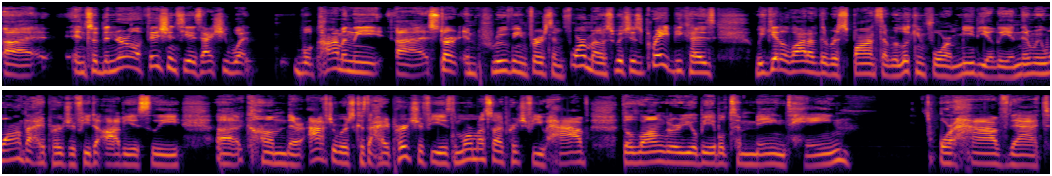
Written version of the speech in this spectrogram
uh, and so the neural efficiency is actually what will commonly uh, start improving first and foremost, which is great because we get a lot of the response that we're looking for immediately. And then we want the hypertrophy to obviously uh, come there afterwards because the hypertrophy is the more muscle hypertrophy you have, the longer you'll be able to maintain or have that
